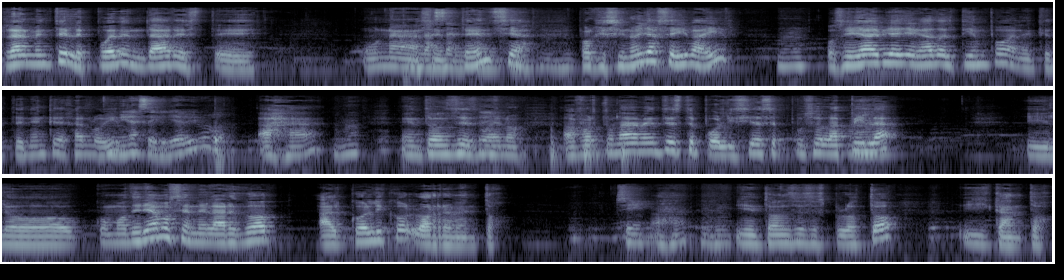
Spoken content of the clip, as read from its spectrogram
realmente le pueden dar, este, una, sentencia, porque si no ya se iba a ir. O sea, ya había llegado el tiempo en el que tenían que dejarlo Y ir. mira, seguiría vivo. Ajá. Entonces, Sí. bueno, afortunadamente este policía se puso la pila y lo, como diríamos en el argot alcohólico, lo reventó. Sí. Ajá. Y entonces explotó y cantó.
